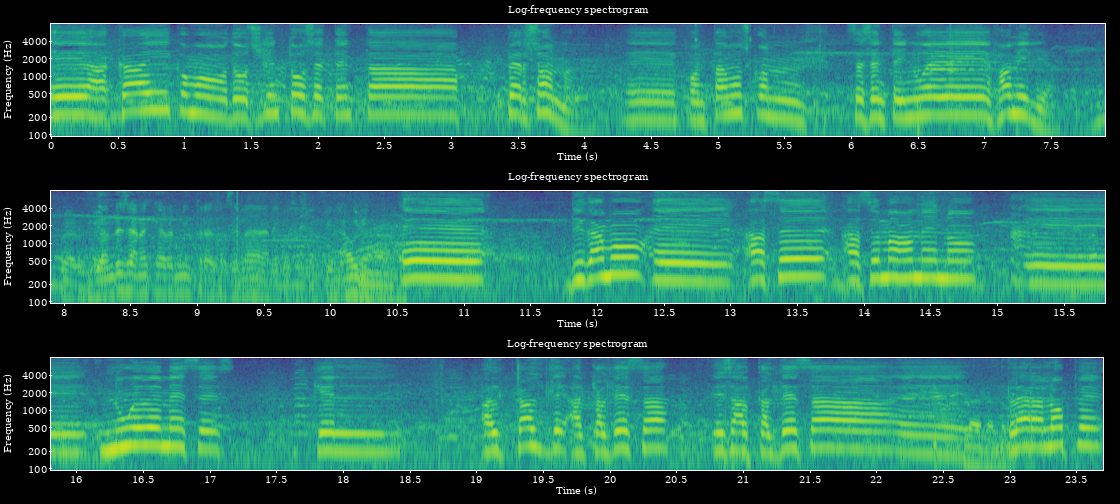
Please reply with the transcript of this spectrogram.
Eh, acá hay como 270 personas. Eh, contamos con 69 familias. ¿Y dónde se van a quedar mientras hacen la negociación final? Eh, digamos, eh, hace, hace más o menos eh, nueve meses que el alcalde, alcaldesa, es alcaldesa eh, Clara López,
